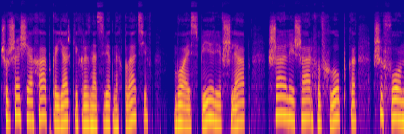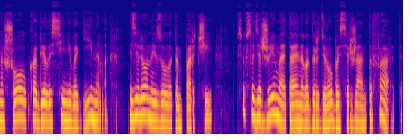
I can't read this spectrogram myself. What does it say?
шуршащая охапка ярких разноцветных платьев, вуа из перьев, шляп, шалей, шарфов, хлопка, шифона, шелка, бело-синего гинема, зеленой золотом парчи — все содержимое тайного гардероба сержанта Фаррета.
